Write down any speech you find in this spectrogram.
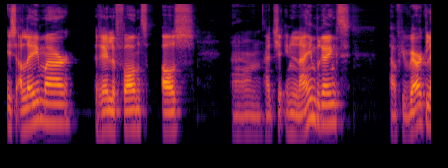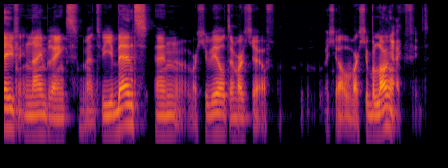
is alleen maar relevant als um, het je in lijn brengt, of je werkleven in lijn brengt met wie je bent en wat je wilt en wat je, of, weet je, wat je belangrijk vindt.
